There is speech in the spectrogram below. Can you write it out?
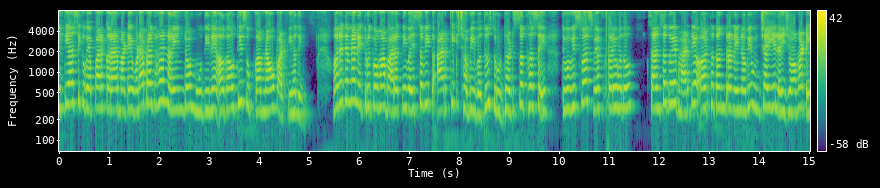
ઐતિહાસિક વેપાર કરાર માટે વડાપ્રધાન નરેન્દ્ર મોદીને અગાઉથી શુભકામનાઓ પાઠવી હતી અને તેમના નેતૃત્વમાં ભારતની વૈશ્વિક આર્થિક છબી વધુ સુદૃઢ થશે તેવો વિશ્વાસ વ્યક્ત કર્યો હતો સાંસદોએ ભારતીય અર્થતંત્રને નવી ઊંચાઈએ લઈ જવા માટે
